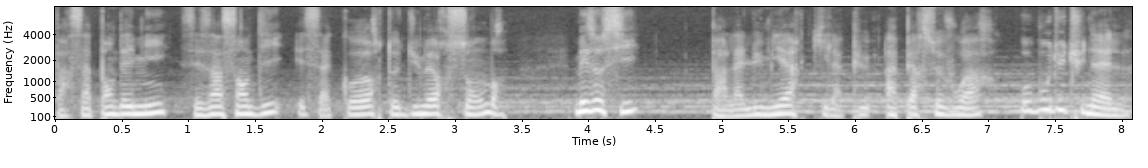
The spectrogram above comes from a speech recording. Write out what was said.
par sa pandémie, ses incendies et sa cohorte d'humeur sombre, mais aussi par la lumière qu'il a pu apercevoir au bout du tunnel.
